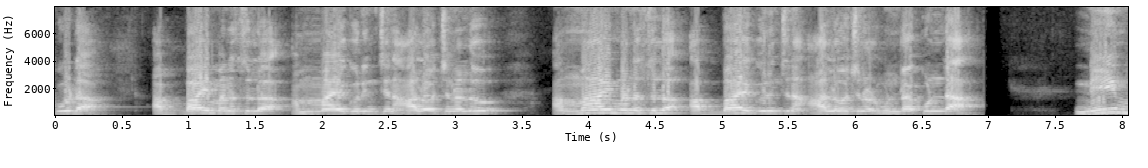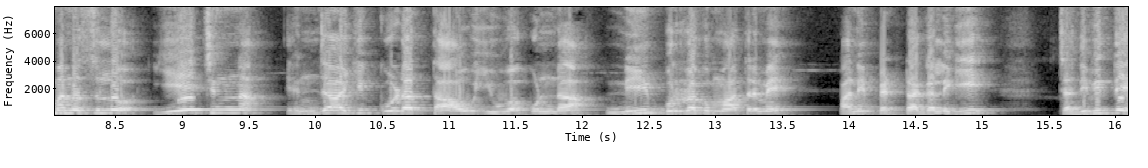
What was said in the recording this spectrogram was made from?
కూడా అబ్బాయి మనసులో అమ్మాయి గురించిన ఆలోచనలు అమ్మాయి మనసులో అబ్బాయి గురించిన ఆలోచనలు ఉండకుండా నీ మనసులో ఏ చిన్న ఎంజాయ్కి కూడా తావు ఇవ్వకుండా నీ బుర్రకు మాత్రమే పని పెట్టగలిగి చదివితే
